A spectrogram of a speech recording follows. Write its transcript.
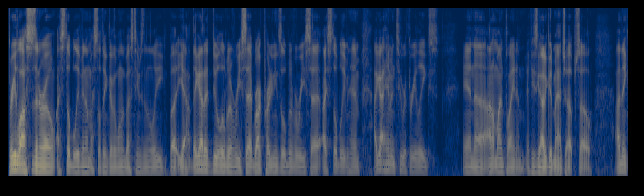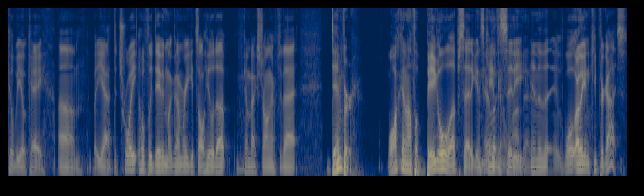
Three losses in a row. I still believe in them. I still think they're one of the best teams in the league. But yeah, they got to do a little bit of a reset. Brock Purdy needs a little bit of a reset. I still believe in him. I got him in two or three leagues, and uh, I don't mind playing him if he's got a good matchup. So I think he'll be okay. Um, but yeah, Detroit. Hopefully David Montgomery gets all healed up, come back strong after that. Denver. Walking off a big old upset against Kansas looking a lot City, and the, well, are they going to keep their guys?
